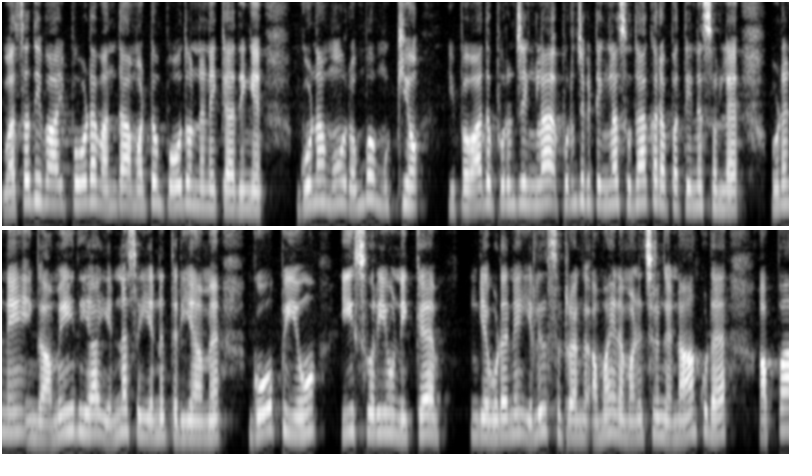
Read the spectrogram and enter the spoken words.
வசதி வாய்ப்போடு வந்தால் மட்டும் போதும்னு நினைக்காதீங்க. குணமும் ரொம்ப முக்கியம். இப்போவாது புரிஞ்சிங்களா? புரிஞ்சுக்கிட்டிங்களா சுதாகரை பற்றின்னு சொல்ல. உடனே இங்கே அமைதியாக என்ன செய்யன்னு தெரியாமல் கோபியும் ஈஸ்வரியும் நிற்க இங்கே உடனே எழில் சொல்கிறாங்க அம்மா என்னை மன்னிச்சிருங்க. நான் கூட அப்பா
